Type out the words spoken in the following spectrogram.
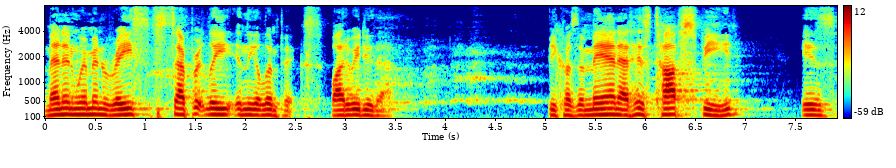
men and women race separately in the Olympics? Why do we do that? Because a man at his top speed is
